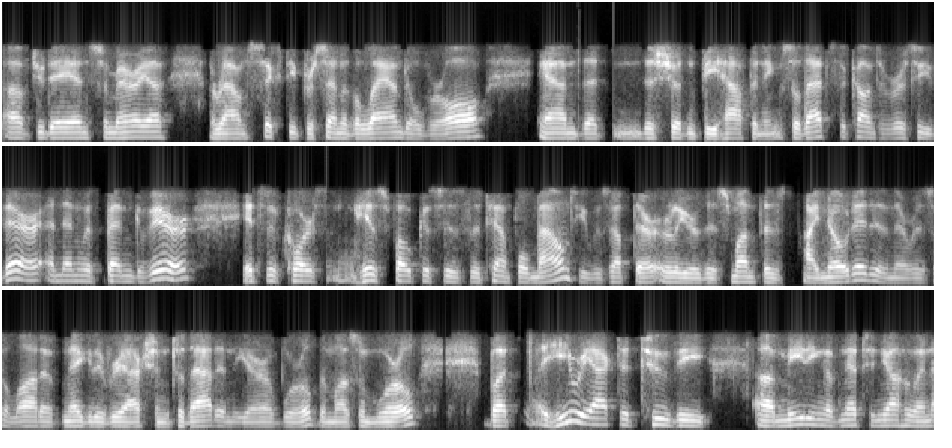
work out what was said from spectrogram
of Judea and Samaria, around 60% of the land overall and that this shouldn't be happening. So that's the controversy there. And then with Ben Gvir, it's of course his focus is the Temple Mount. He was up there earlier this month, as I noted, and there was a lot of negative reaction to that in the Arab world, the Muslim world. But he reacted to the uh, meeting of Netanyahu and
